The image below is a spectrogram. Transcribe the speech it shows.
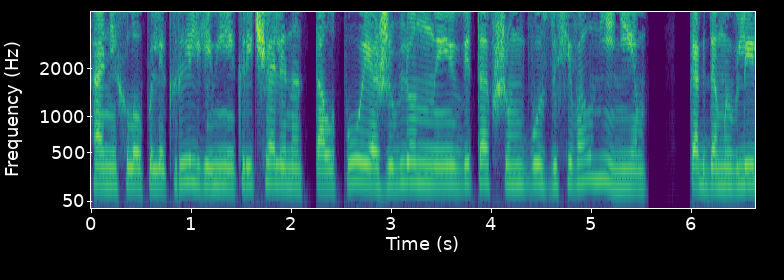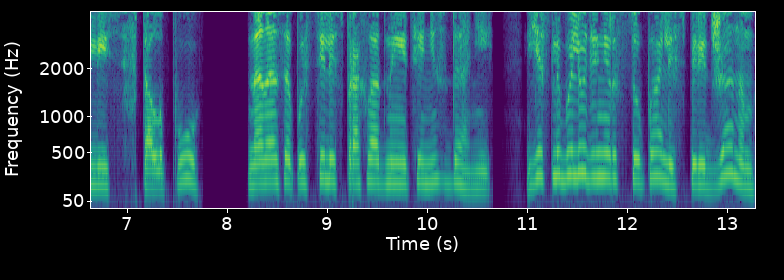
Они хлопали крыльями и кричали над толпой, оживленные витавшим в воздухе волнением. Когда мы влились в толпу, на нас опустились прохладные тени зданий. Если бы люди не расступались перед Жаном,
